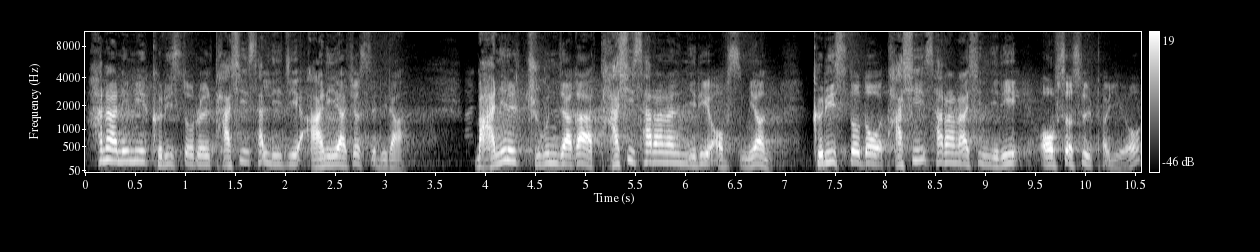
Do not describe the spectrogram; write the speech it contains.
하나님이 그리스도를 다시 살리지 아니하셨으리라. 만일 죽은 자가 다시 살아나는 일이 없으면 그리스도도 다시 살아나신 일이 없었을 터이요.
